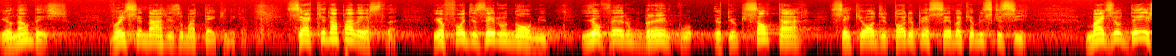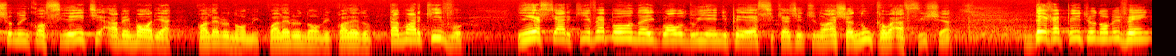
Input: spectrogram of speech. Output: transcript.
Eu não deixo. Vou ensinar-lhes uma técnica. Se aqui na palestra eu for dizer o nome e houver um branco, eu tenho que saltar, sem que o auditório perceba que eu me esqueci. Mas eu deixo no inconsciente a memória. Qual era o nome? Qual era o nome? Qual era o nome? Está no arquivo. E esse arquivo é bom, não é igual ao do INPS, que a gente não acha nunca a ficha. De repente o nome vem,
